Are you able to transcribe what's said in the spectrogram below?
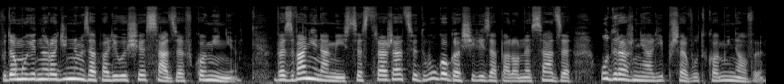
W domu jednorodzinnym zapaliły się sadze w kominie. Wezwani na miejsce strażacy długo gasili zapalone sadze, udrażniali przewód kominowy.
